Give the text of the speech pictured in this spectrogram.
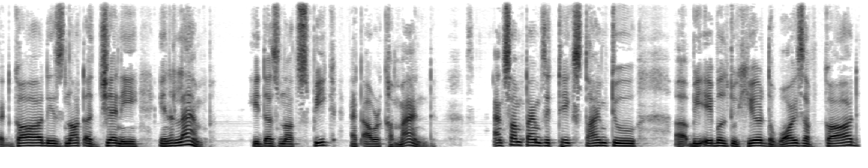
that God is not a genie in a lamp. He does not speak at our command. And sometimes it takes time to uh, be able to hear the voice of God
